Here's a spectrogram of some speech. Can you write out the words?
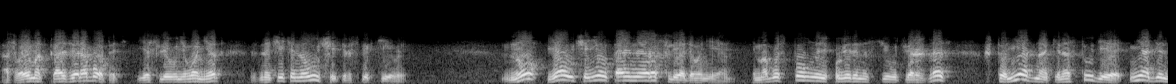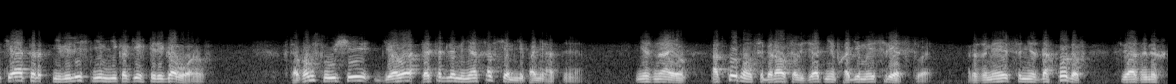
о своем отказе работать, если у него нет значительно лучшей перспективы. Но я учинил тайное расследование и могу с полной уверенностью утверждать, что ни одна киностудия, ни один театр не вели с ним никаких переговоров. В таком случае дело это для меня совсем непонятное. Не знаю, откуда он собирался взять необходимые средства. Разумеется, не с доходов, связанных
